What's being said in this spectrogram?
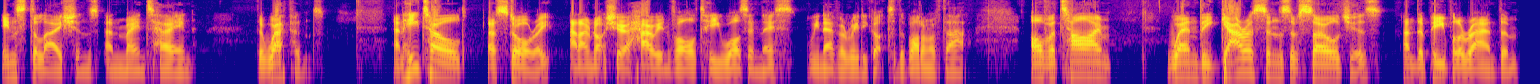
installations and maintain the weapons. And he told a story, and I'm not sure how involved he was in this. We never really got to the bottom of that. Of a time when the garrisons of soldiers and the people around them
